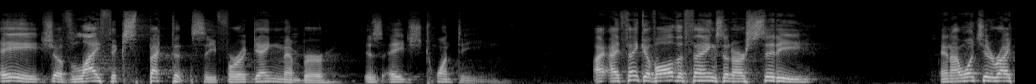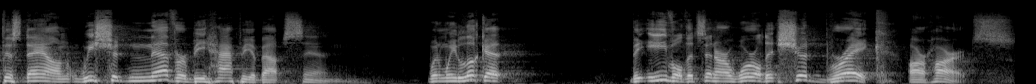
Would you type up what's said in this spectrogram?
age of life expectancy for a gang member is age 20. I, I, think of all the things in our city, and I want you to write this down. We should never be happy about sin. When we look at the evil that's in our world, it should break our hearts.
